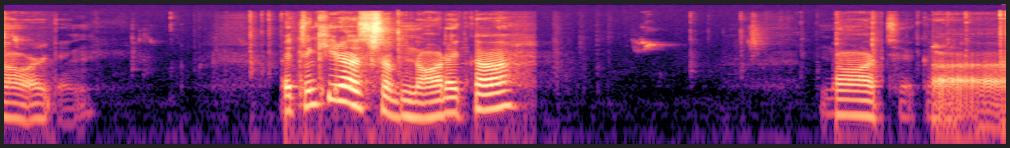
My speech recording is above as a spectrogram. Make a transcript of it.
not working. I think he does Subnautica. Nautica.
